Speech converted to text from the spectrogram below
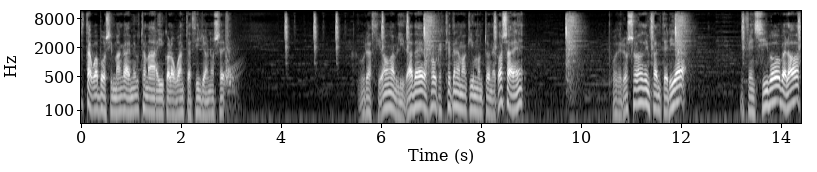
Está guapo sin manga Me gusta más ahí con los guantecillos, no sé Duración, habilidades Ojo, que es que tenemos aquí un montón de cosas, ¿eh? Poderoso de infantería Defensivo, veloz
